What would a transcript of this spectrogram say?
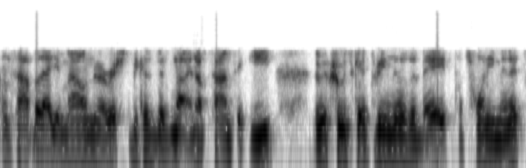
On top of that, you're malnourished because there's not enough time to eat. The recruits get three meals a day for 20 minutes.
